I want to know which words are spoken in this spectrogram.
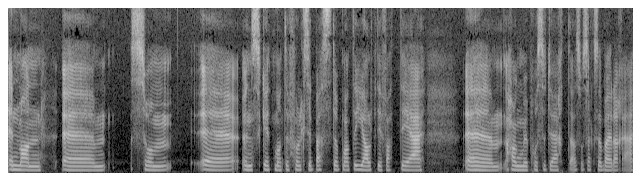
en mann eh, som eh, ønsket på en måte, folk sitt beste og på en måte hjalp de fattige. eh, hang med prostituerte, altså sexarbeidere,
